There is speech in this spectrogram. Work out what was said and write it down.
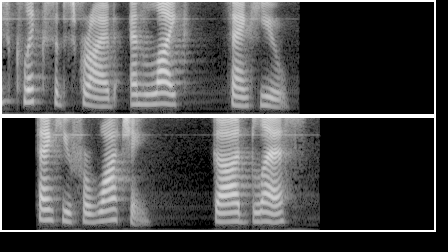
Please click subscribe and like. Thank you. Thank you for watching. God bless.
